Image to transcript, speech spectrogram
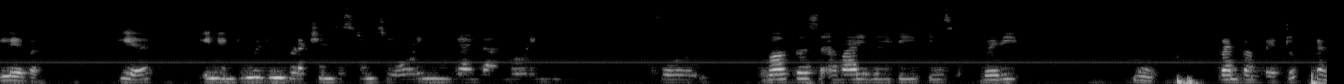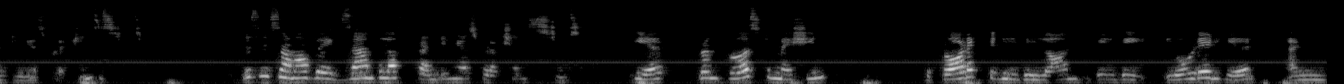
labor. Here in intermittent production systems loading and unloading so workers availability is very more when compared to continuous production systems. This is some of the example of continuous production systems. Here from first machine the product will be launched, will be loaded here and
